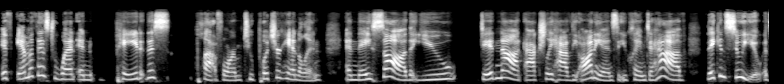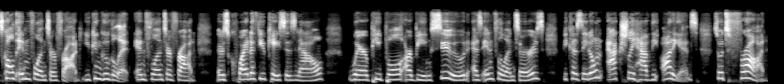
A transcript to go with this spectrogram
If Amethyst went and paid this platform to put your handle in and they saw that you did not actually have the audience that you claim to have, they can sue you. It's called influencer fraud. You can Google it, influencer fraud. There's quite a few cases now where people are being sued as influencers because they don't actually have the audience. So it's fraud.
